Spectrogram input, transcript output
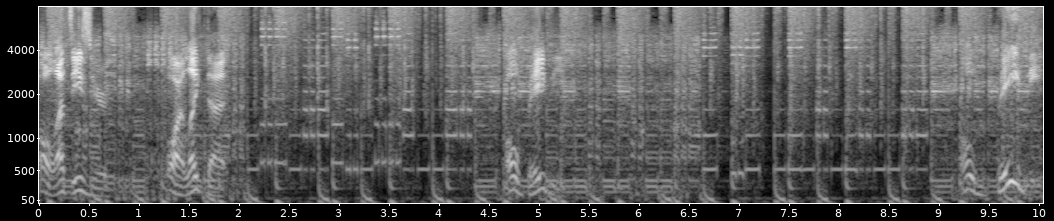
Oh, that's easier. Oh, I like that. Oh, baby. Oh, baby.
